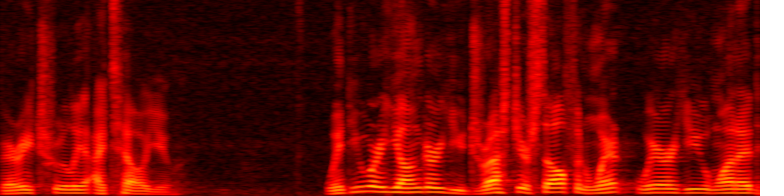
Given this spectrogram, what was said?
Very truly, I tell you, when you were younger, you dressed yourself and went where you wanted.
